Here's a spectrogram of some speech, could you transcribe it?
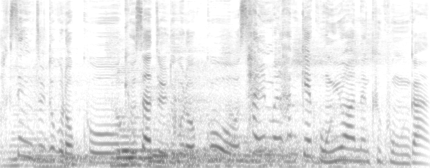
학생들도 그렇고 교사들도 그렇고 삶을 함께 공유하는 그 공간.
